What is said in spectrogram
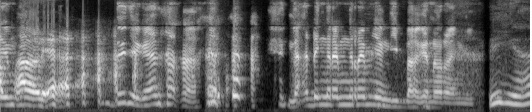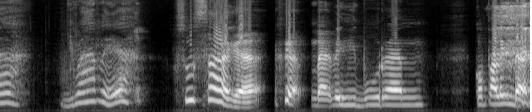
amal ya. tentunya kan. Nggak ada ngerem-ngerem yang gibahkan orang nih. Iya, gimana ya? Susah gak? Nggak ada hiburan. Kok paling nggak?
